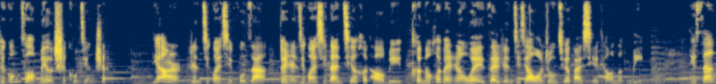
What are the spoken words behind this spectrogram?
对工作没有吃苦精神。第二，人际关系复杂，对人际关系胆怯和逃避，可能会被认为在人际交往中缺乏协调能力。第三，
